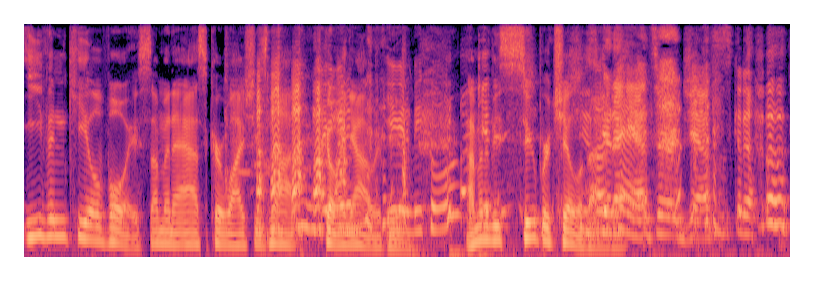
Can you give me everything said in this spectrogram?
even keel voice, I'm gonna ask her why she's not going out with You're you. gonna be cool. I'm gonna be super chill She's about gonna answer, and Jeff is gonna.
